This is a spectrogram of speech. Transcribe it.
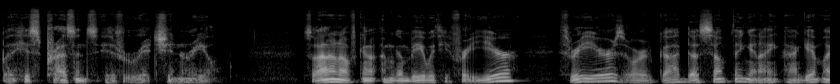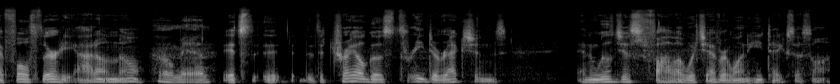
But his presence is rich and real. So I don't know if I'm going to be with you for a year, three years, or if God does something and I, I get my full 30. I don't know. Oh man. It's it, the trail goes three directions, and we'll just follow whichever one he takes us on.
